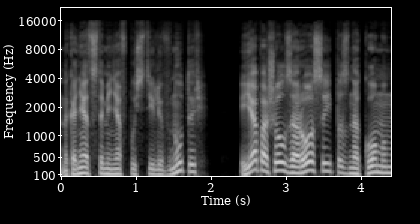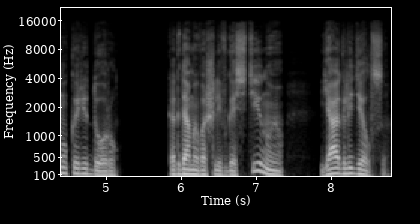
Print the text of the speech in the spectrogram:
Наконец-то меня впустили внутрь, и я пошел за Росой по знакомому коридору. Когда мы вошли в гостиную, я огляделся.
